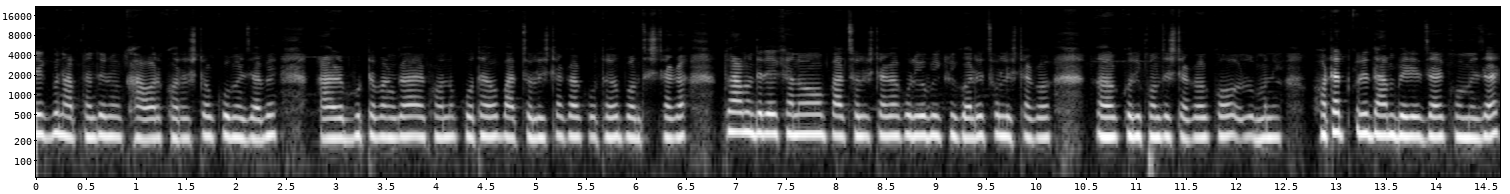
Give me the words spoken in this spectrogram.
দেখবেন আপনাদের খাওয়ার খরচটাও কমে যাবে। আর ভুট্টা ভাঙ্গা এখন কোথাও পাঁচচল্লিশ টাকা, কোথাও পঞ্চাশ টাকা। তো আমাদের এখানেও পাঁচচল্লিশ টাকা করেও বিক্রি করে, চল্লিশ টাকা করে পঞ্চাশ টাকা মানে হঠাৎ করে দাম বেড়ে যায়, কমে যায়।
